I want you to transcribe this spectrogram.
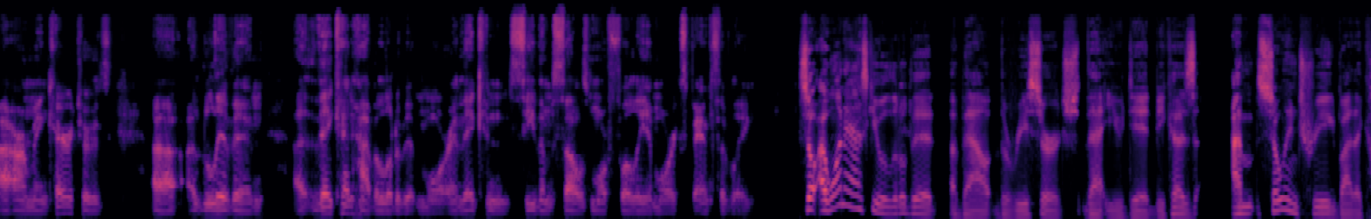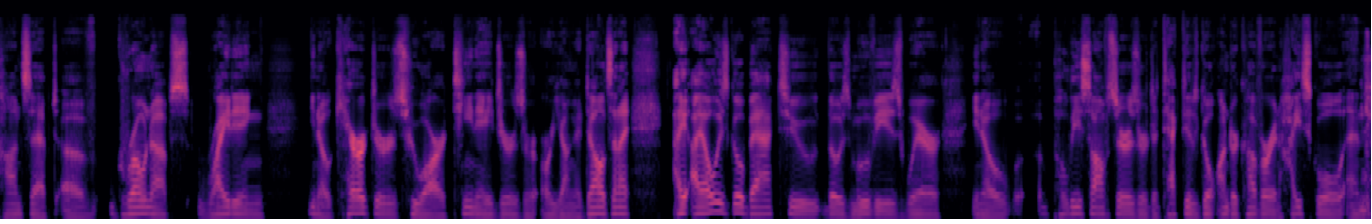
uh, our main characters, uh, live in, uh, they can have a little bit more and they can see themselves more fully and more expansively. So, I want to ask you a little bit about the research that you did because I'm so intrigued by the concept of grown-ups writing, you know, characters who are teenagers or, or young adults. And I, I, I always go back to those movies where, you know, police officers or detectives go undercover in high school and,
